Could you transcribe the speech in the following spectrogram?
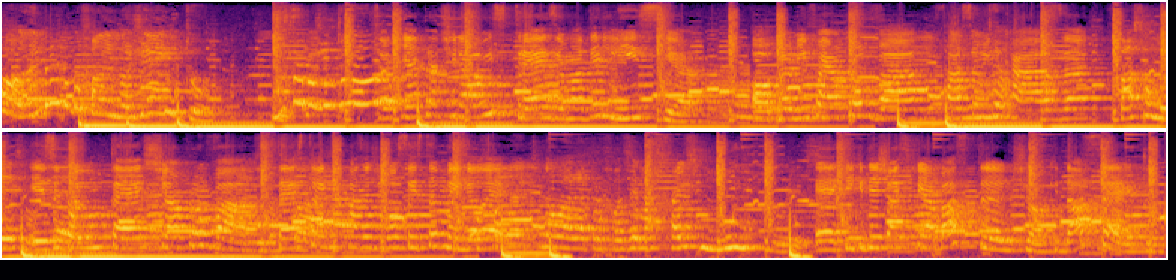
Ó, lembra que eu falei nojento? Não tá nojento não. Isso aqui é pra tirar o estresse, é uma delícia. Ó, pra mim foi aprovado. Façam em casa. Façam mesmo. Esse foi um teste aprovado. Testa aí na casa de vocês também, galera. não era pra fazer, mas faz muito. É, tem que deixar esfriar bastante, ó, que dá certo.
